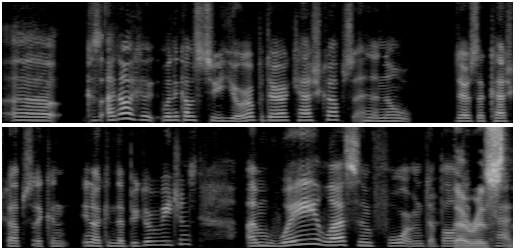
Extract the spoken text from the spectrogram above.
because I know uh, when it comes to Europe, there are cash cups, and I know there's a cash cups like in you know like in the bigger regions. I'm way less informed about There the is- cash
